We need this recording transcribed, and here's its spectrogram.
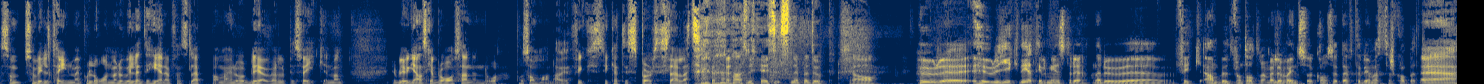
som, som ville ta in mig på lån. Men då ville inte Hedenfen släppa mig. Då blev jag väldigt besviken. Men det blev ganska bra sen ändå på sommaren. Där. Jag fick sticka till Spurs istället. det är snäppet upp. Ja. Hur, eh, hur gick det till? Minns du det? När du eh, fick anbud från Tottenham? Eller det var inte så konstigt efter det mästerskapet? Eh,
